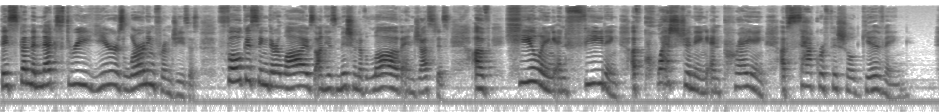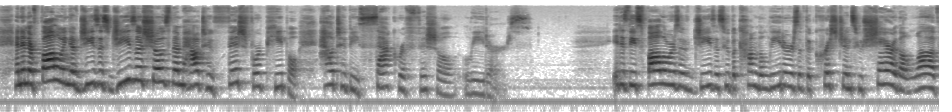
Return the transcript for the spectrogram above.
They spend the next three years learning from Jesus, focusing their lives on his mission of love and justice, of healing and feeding, of questioning and praying, of sacrificial giving. And in their following of Jesus, Jesus shows them how to fish for people, how to be sacrificial leaders. It is these followers of Jesus who become the leaders of the Christians who share the love,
